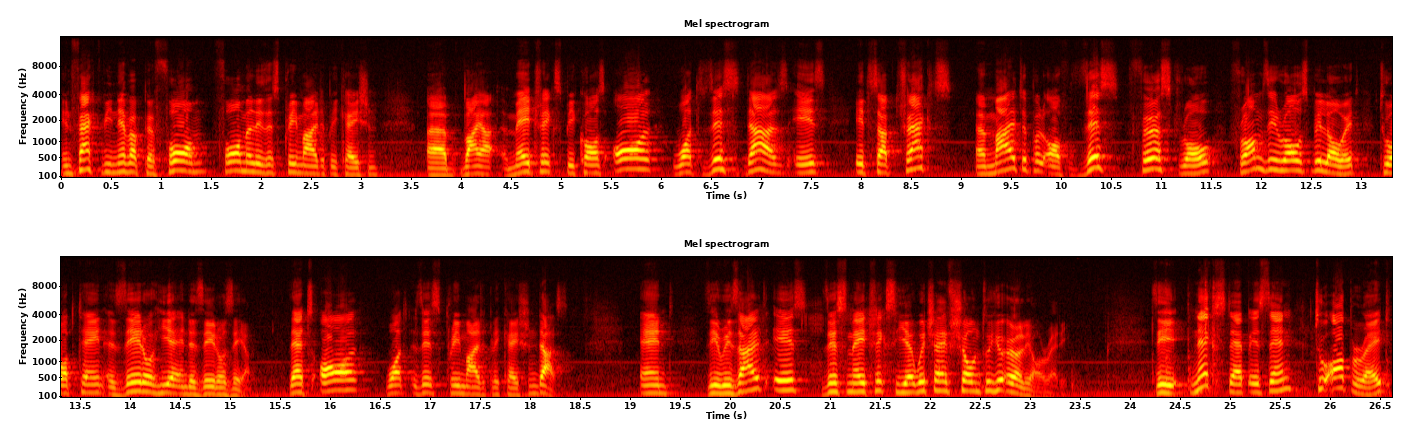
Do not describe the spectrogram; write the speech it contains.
in fact, we never perform formally this pre-multiplication uh, via a matrix because all what this does is it subtracts a multiple of this first row from the rows below it to obtain a 0 here and a 0 there. That's all what this pre-multiplication does. And the result is this matrix here, which I have shown to you earlier already. The next step is then to operate,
